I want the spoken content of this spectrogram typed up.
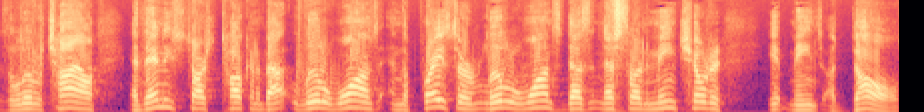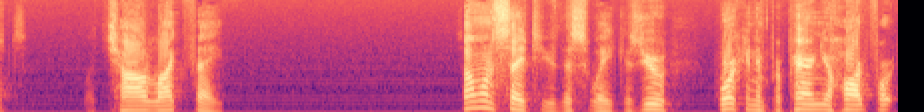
as a little child, and then he starts talking about little ones, and the phrase there, little ones, doesn't necessarily mean children. It means adults with childlike faith. So I want to say to you this week, as you're working and preparing your heart for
